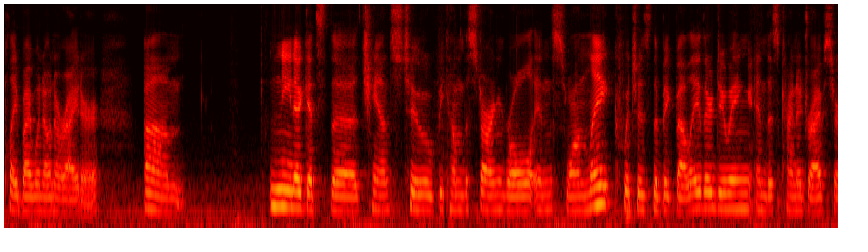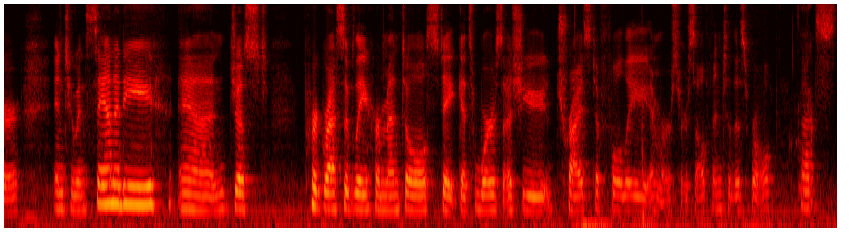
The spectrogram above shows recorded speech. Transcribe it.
played by Winona Ryder, um, Nina gets the chance to become the starring role in Swan Lake, which is the big ballet they're doing, and this kind of drives her into insanity and just progressively her mental state gets worse as she tries to fully immerse herself into this role. That's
